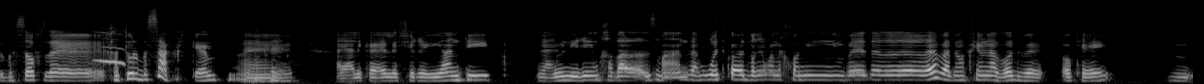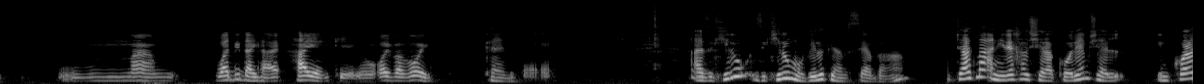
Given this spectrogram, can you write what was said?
ובסוף זה חתול בשק, כן? אה, היה לי כאלה שראיינתי והיו נראים חבל על הזמן ואמרו את כל הדברים הנכונים ואתם מתחילים לעבוד ואוקיי, מה, what did I hire כאילו, אוי ואבוי. כן. אז זה כאילו, זה כאילו מוביל אותי לנושא הבא. את יודעת מה? אני אלך על שאלה קודם של עם כל ה...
